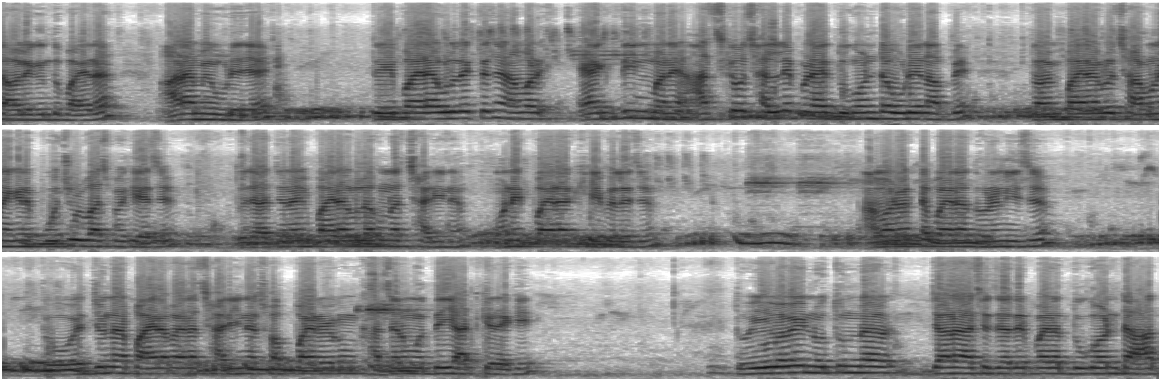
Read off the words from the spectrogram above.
তাহলে কিন্তু পায়রা আরামে উড়ে যায়। তো এই পায়রাগুলো দেখতে চান, আমার একদিন মানে আজকেও ছাড়লে প্রায় দু ঘণ্টা উড়ে নামবে। তো আমি পায়রাগুলো ছাড়বো না, এখানে প্রচুর বাজ পাখি আছে। তো যার জন্য আমি পায়রাগুলো এখন আর ছাড়ি না, অনেক পায়রা খেয়ে ফেলেছে। আমারও একটা পায়রা ধরে নিয়েছে। তো এর জন্য আর পায়রা পায়রা ছাড়ি না, সব পায়রা এরকম খাঁচার মধ্যেই আটকে রাখে। তো এইভাবেই নতুনরা যারা আছে, যাদের পায়রা দু ঘণ্টা, আধ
